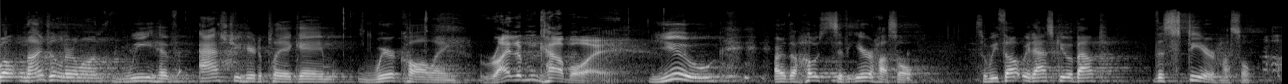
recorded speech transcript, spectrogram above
Well, Nigel and Earlonne, we have asked you here to play a game we're calling Ride 'em Cowboy. You are the hosts of Ear Hustle, so we thought we'd ask you about the steer hustle,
